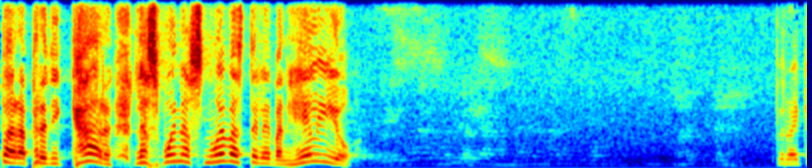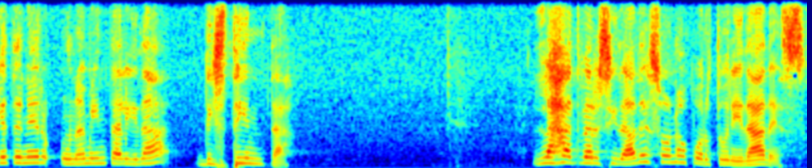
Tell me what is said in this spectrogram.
para predicar las buenas nuevas del evangelio. Pero hay que tener una mentalidad distinta. Las adversidades son oportunidades.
